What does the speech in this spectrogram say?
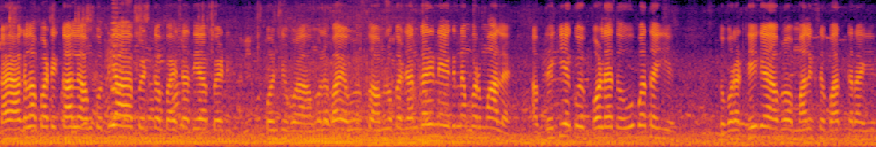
कहा अगला पार्टी कल हमको दिया है, पेट का पैसा दिया पेट कौन सी बोला? हम बोले, भाई, वो तो हम लोग का जानकारी नहीं, एक नंबर माल है। अब देखिए, कोई फॉल्ट है तो वो बताइए। तो बोला, ठीक है, आप मालिक से बात कराइए।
